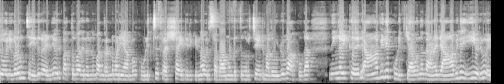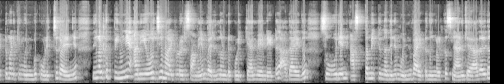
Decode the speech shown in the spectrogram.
ജോലികളും ചെയ്തു കഴിഞ്ഞ് ഒരു പത്ത് പതിനൊന്ന് പന്ത്രണ്ട് മണിയാകുമ്പോൾ കുളിച്ച് ഫ്രഷ് ആയിട്ടിരിക്കുന്ന ഒരു സ്വഭാവമുണ്ട്. തീർച്ചയായിട്ടും അത് ഒഴിവാക്കുക. നിങ്ങൾക്ക് രാവിലെ കുളിക്കാവുന്നതാണ്. രാവിലെ ഈ ഒരു എട്ട് മണിക്ക് മുൻപ് കുളിച്ചു കഴിഞ്ഞ് നിങ്ങൾക്ക് പിന്നെ അനുയോജ്യമായിട്ടുള്ള ഒരു സമയം വരുന്നുണ്ട് കുളിക്കാൻ വേണ്ടിയിട്ട്. അതായത് സൂര്യൻ അസ്തമിക്കുന്നതിന് മുൻപായിട്ട് നിങ്ങൾക്ക് സ്നാനം ചെയ്യാം. അതായത്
